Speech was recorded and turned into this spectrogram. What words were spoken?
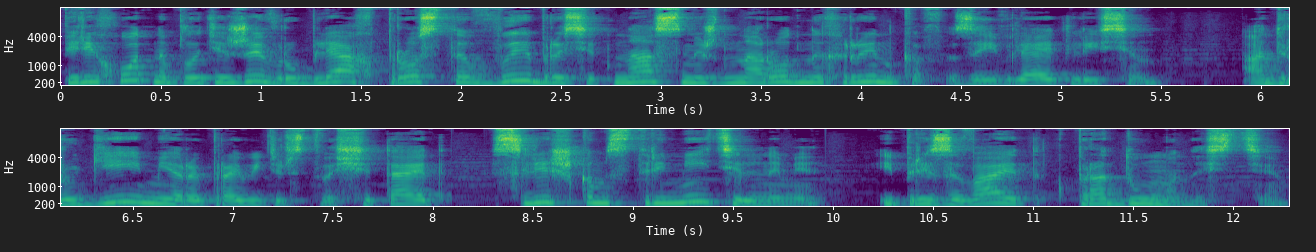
Переход на платежи в рублях просто выбросит нас с международных рынков, заявляет Лисин. А другие меры правительства считает слишком стремительными и призывает к продуманности.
